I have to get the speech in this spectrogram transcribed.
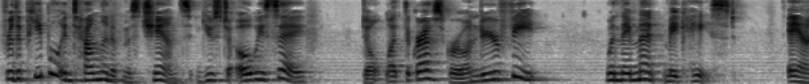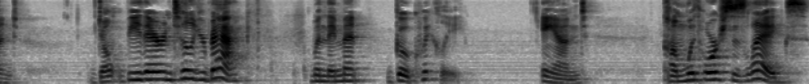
for the people in Townland of Mischance used to always say, Don't let the grass grow under your feet, when they meant make haste, and Don't be there until you're back, when they meant go quickly, and Come with horse's legs,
